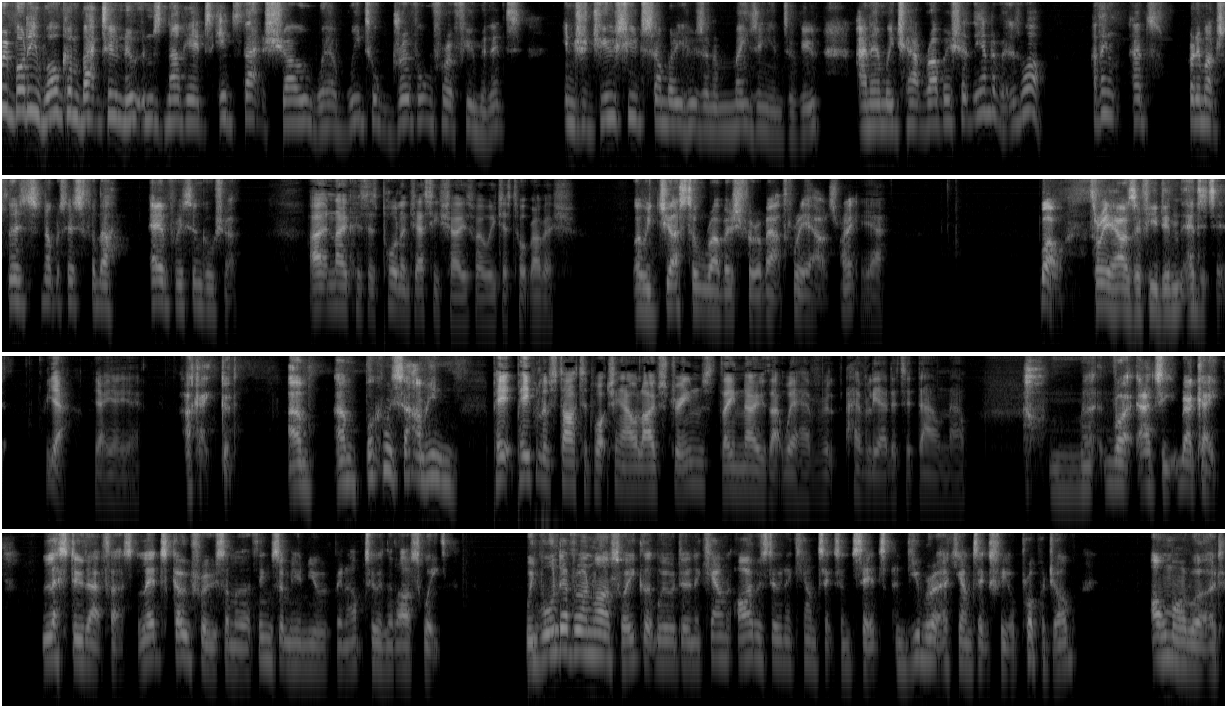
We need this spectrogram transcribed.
everybody. Welcome back to Newton's Nuggets. It's that show where we talk drivel for a few minutes, introduce you to somebody who's an amazing interview, and then we chat rubbish at the end of it as well. I think that's pretty much the synopsis for the every single show Uh, no, because there's Paul and Jesse shows where we just talk rubbish. where we just talk rubbish for about three hours, right? Yeah. Well, three hours if you didn't edit it. Yeah. Yeah. Yeah. Yeah. Okay, good. Um, um, what can we say? I mean, Pe- people have started watching our live streams. They know that we're heavily, heavily edited down now. mm, right, actually, okay. Let's do that first. Let's go through some of the things that me and you have been up to in the last week. We warned everyone last week that we were doing account. I was doing Accountex and sits, and you were at Accountex for your proper job. Oh my word,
